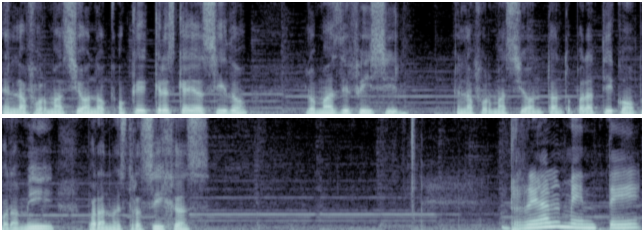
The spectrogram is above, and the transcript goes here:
en la formación o, qué crees que haya sido lo más difícil en la formación, tanto para ti como para mí, para nuestras hijas? Realmente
